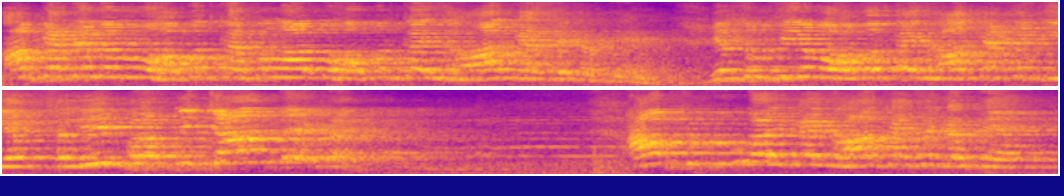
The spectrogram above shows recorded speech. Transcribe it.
آپ کہتے ہیں میں محبت کرتا ہوں آپ محبت کا اظہار کیسے کرتے ہیں یسوع نے محبت کا اظہار کیسے کیا سلیب پر اپنی جان دے کر آپ شکر گزاری کا اظہار کیسے کرتے ہیں؟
